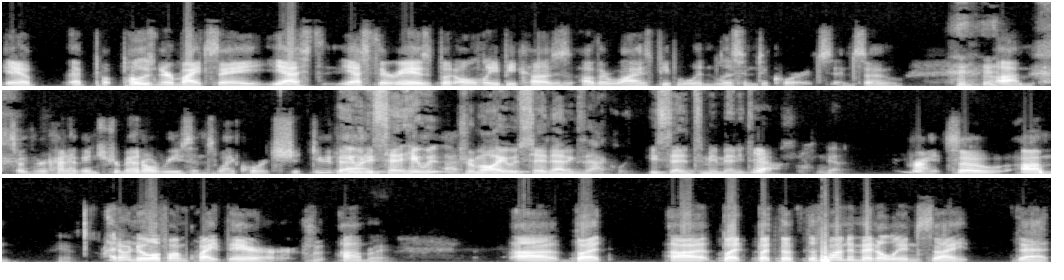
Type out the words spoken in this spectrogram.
you know Posner might say yes yes there is, but only because otherwise people wouldn't listen to courts. And so um, so there are kind of instrumental reasons why courts should do that. He would say he would Jamal he would say that exactly. He said it to me many times. Yeah. yeah. Right. So um, I don't know if I'm quite there. Um, right. Uh, but uh, but but the, the fundamental insight that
